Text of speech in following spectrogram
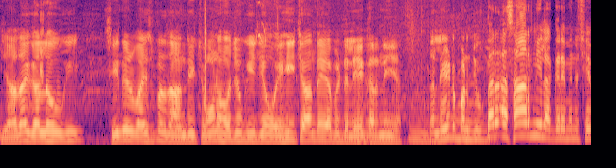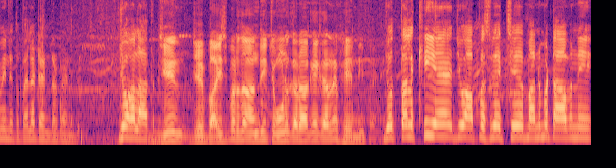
ਜ਼ਿਆਦਾ ਗੱਲ ਹੋਊਗੀ। ਸੀਨੀਅਰ ਵਾਈਸ ਪ੍ਰਧਾਨ ਦੀ ਚੋਣ ਹੋ ਜੂਗੀ ਜੇ ਉਹ ਇਹੀ ਚਾਹੁੰਦੇ ਆ ਵੀ ਡਿਲੇ ਕਰਨੀ ਆ ਤਾਂ ਲੇਟ ਬਣ ਜੂਗੀ ਪਰ ਅਸਾਰ ਨਹੀਂ ਲੱਗ ਰਹੇ ਮੈਨੂੰ 6 ਮਹੀਨੇ ਤੋਂ ਪਹਿਲਾਂ ਟੈਂਡਰ ਪੈਣ ਦੇ ਜੋ ਹਾਲਾਤ ਨੇ। ਜੇ ਜੇ ਵਾਈਸ ਪ੍ਰਧਾਨ ਦੀ ਚੋਣ ਕਰਾ ਕੇ ਕਰਨੇ ਫੇਰ ਨਹੀਂ ਪੈਣੇ। ਜੋ ਤਲਖੀ ਹੈ ਜੋ ਆਪਸ ਵਿੱਚ ਮਨਮਟਾਵ ਨੇ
